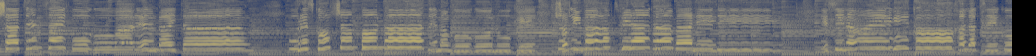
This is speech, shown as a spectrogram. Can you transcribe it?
pasatzen zait gogoaren baitan Urezko txampon bat eman gogo nuke Sorgin bat bilaka banedi. Ezina egiko jaldatzeko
